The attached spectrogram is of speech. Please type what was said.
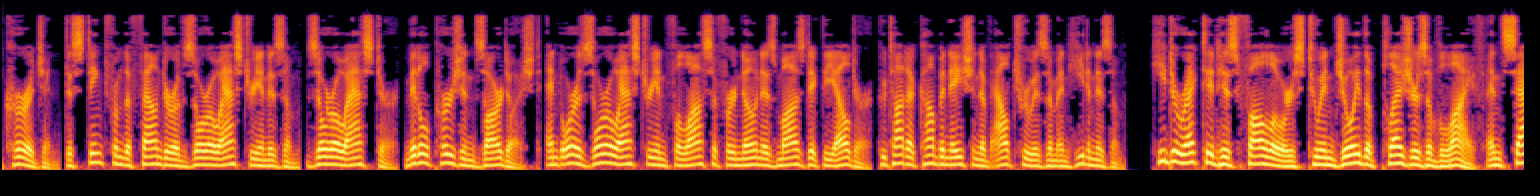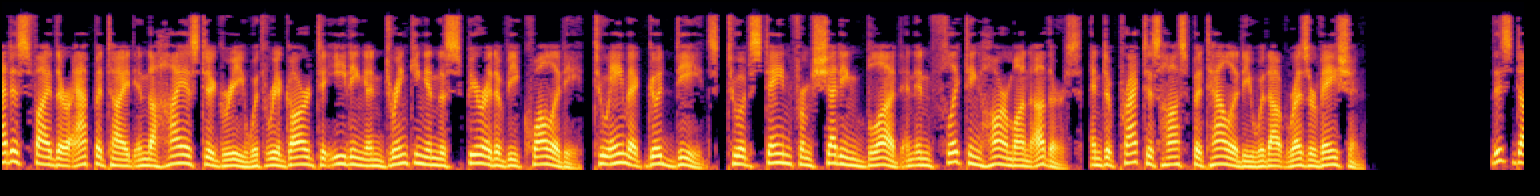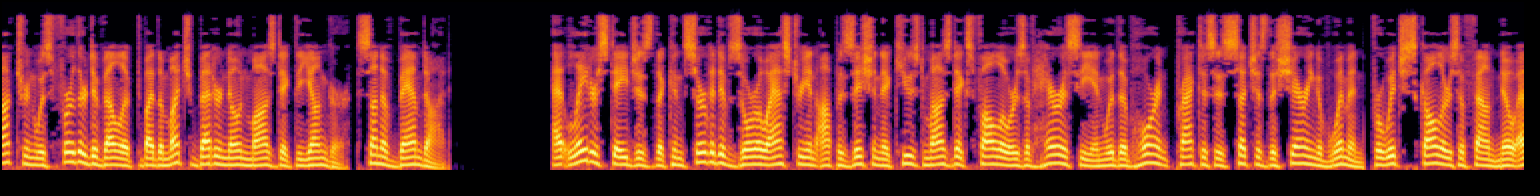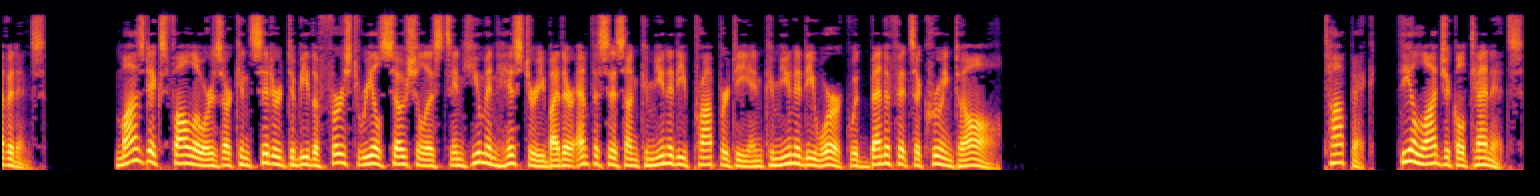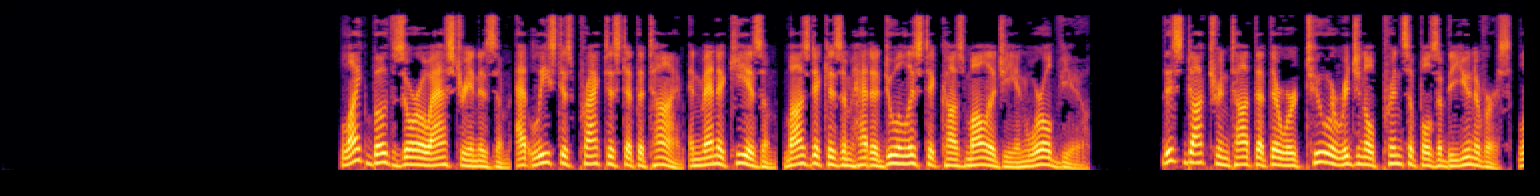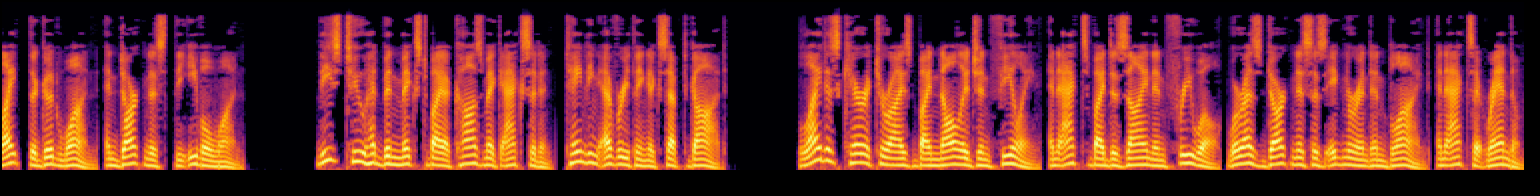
distinct from the founder of Zoroastrianism, Zoroaster, Middle Persian Zardusht and or a Zoroastrian philosopher known as Mazdak the Elder, who taught a combination of altruism and hedonism. He directed his followers to enjoy the pleasures of life and satisfy their appetite in the highest degree with regard to eating and drinking in the spirit of equality, to aim at good deeds, to abstain from shedding blood and inflicting harm on others, and to practice hospitality without reservation. This doctrine was further developed by the much better known Mazdak the Younger, son of Bamdad. At later stages the conservative Zoroastrian opposition accused Mazdak's followers of heresy and with abhorrent practices such as the sharing of women, for which scholars have found no evidence. Mazdak's followers are considered to be the first real socialists in human history by their emphasis on community property and community work with benefits accruing to all. Theological tenets Like both Zoroastrianism at least as practiced at the time and Manichaeism, Mazdakism had a dualistic cosmology and worldview. This doctrine taught that there were two original principles of the universe, light, the good one, and darkness, the evil one. These two had been mixed by a cosmic accident, tainting everything except God. Light is characterized by knowledge and feeling, and acts by design and free will, whereas darkness is ignorant and blind, and acts at random.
